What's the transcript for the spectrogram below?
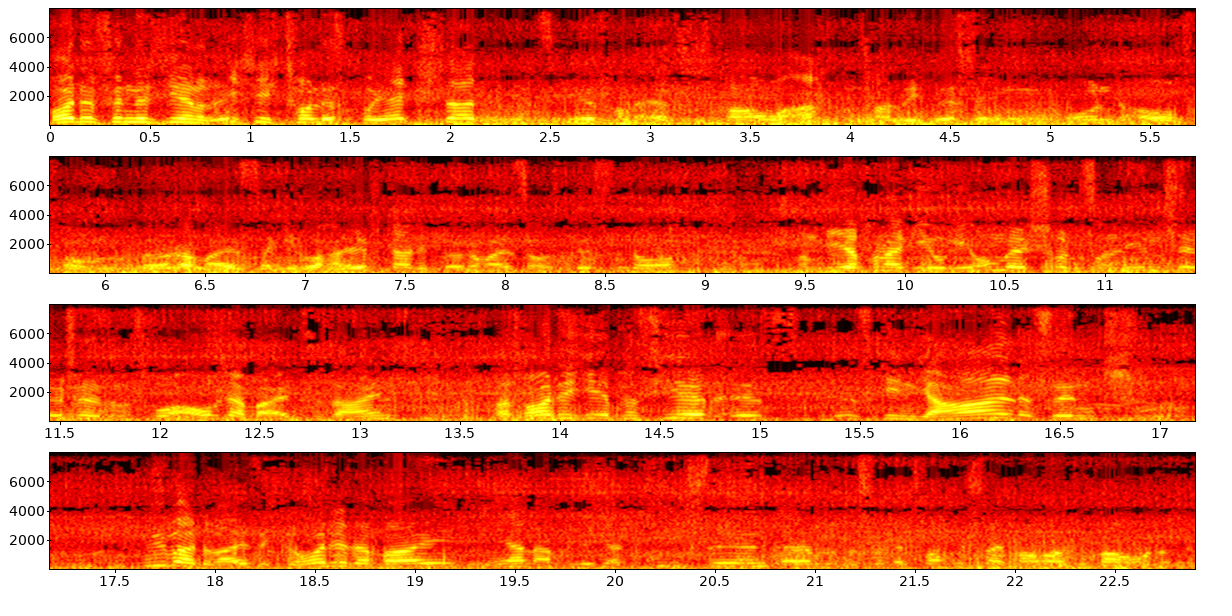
Heute findet hier ein richtig tolles Projekt statt, initiiert vom FV 28 Wissingen und auch vom Bürgermeister Guido Halfter, dem Bürgermeister aus Bissendorf. Und wir von der GOG Umweltschutz und Lebenshilfe sind froh, auch dabei zu sein. Was heute hier passiert, ist, ist genial. Es sind über 30 Leute dabei, die ehrenamtlich aktiv sind. Ähm, es wird eine Trockensteinmauer gebaut und eine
